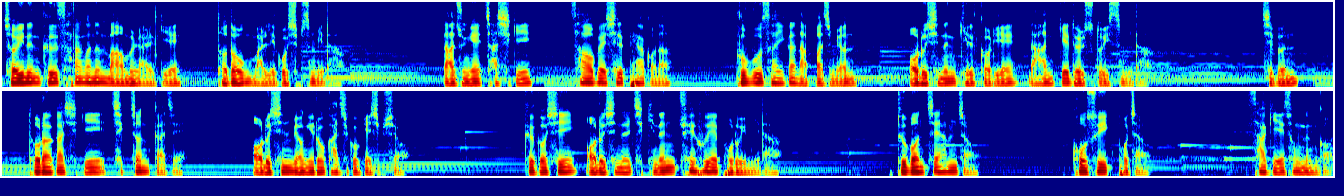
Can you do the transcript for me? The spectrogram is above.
저희는 그 사랑하는 마음을 알기에 더더욱 말리고 싶습니다. 나중에 자식이 사업에 실패하거나 부부 사이가 나빠지면 어르신은 길거리에 나앉게 될 수도 있습니다. 집은 돌아가시기 직전까지 어르신 명의로 가지고 계십시오. 그것이 어르신을 지키는 최후의 보루입니다. 두 번째 함정. 고수익 보장. 사기에 속는 것.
